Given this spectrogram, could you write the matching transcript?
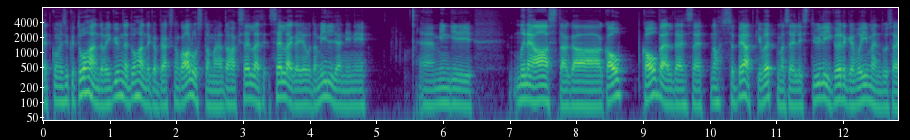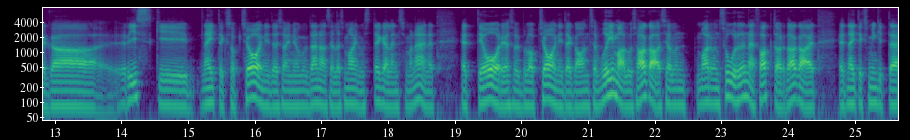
et kui me niisugune tuhande või kümne tuhandega peaks nagu alustama ja tahaks selle, sellega jõuda miljonini mingi mõne aastaga kaup, kaubeldes, et noh, sa peadki võtma sellist ülikõrge võimendusega riski näiteks optsioonides on ju, kui täna selles maailmas tegelen, siis ma näen, et et teoorias võib-olla optsioonidega on see võimalus, aga seal on, ma arvan, suur õnnefaktor taga, et et näiteks mingite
